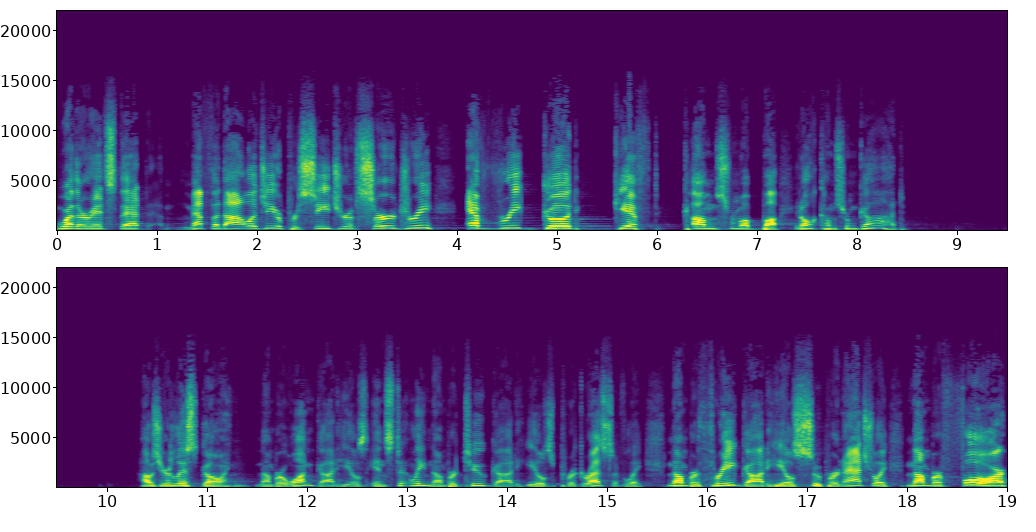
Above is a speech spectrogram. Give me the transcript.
whether it's that methodology or procedure of surgery, every good gift comes from above. It all comes from God. How's your list going? Number one, God heals instantly. Number two, God heals progressively. Number three, God heals supernaturally. Number four,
